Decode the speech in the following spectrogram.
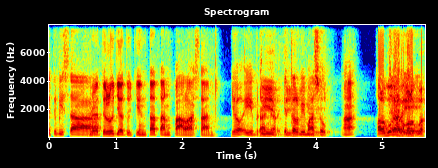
itu bisa. Berarti lu jatuh cinta tanpa alasan. yo brother. Di- itu lebih masuk. Hah? kalau gue kenapa? Kalau gue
